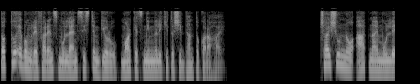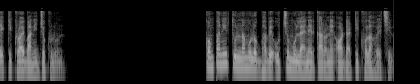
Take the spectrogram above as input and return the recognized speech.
তথ্য এবং রেফারেন্স মূল্যায়ন সিস্টেম গিওরু, মার্কেটস নিম্নলিখিত সিদ্ধান্ত করা হয়। ছয় শূন্য আট নয় মূল্যে একটি ক্রয় বাণিজ্য খুলুন। কোম্পানির তুলনামূলকভাবে উচ্চ মূল্যায়নের কারণে অর্ডারটি খোলা হয়েছিল।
